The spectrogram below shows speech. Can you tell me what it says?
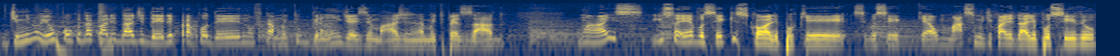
diminuir um pouco da qualidade dele para poder não ficar muito grande as imagens, né? Muito pesado. Mas isso aí é você que escolhe, porque se você quer o máximo de qualidade possível,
